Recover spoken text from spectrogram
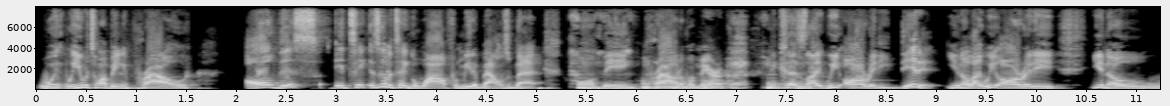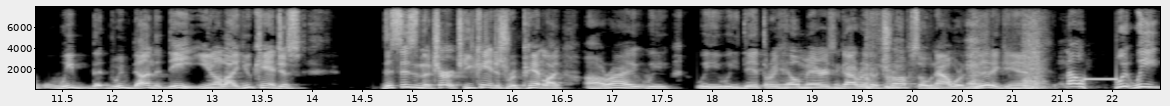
when when you were talking about being proud. All this it take it's going to take a while for me to bounce back on being proud of America because like we already did it. You know, like we already, you know, we we've done the deed. You know, like you can't just this isn't the church. You can't just repent like, all right, we we we did three Hail Marys and got rid of Trump, so now we're good again. No, we we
